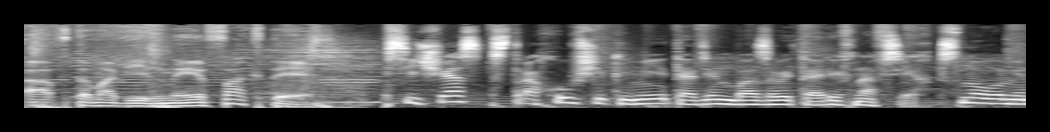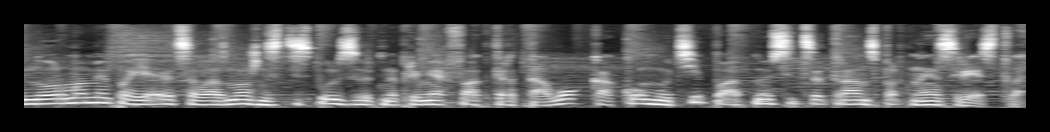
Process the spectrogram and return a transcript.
Автомобильные факты. Сейчас страховщик имеет один базовый тариф на всех. С новыми нормами появится возможность использовать, например, фактор того, к какому типу относится транспортное средство.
